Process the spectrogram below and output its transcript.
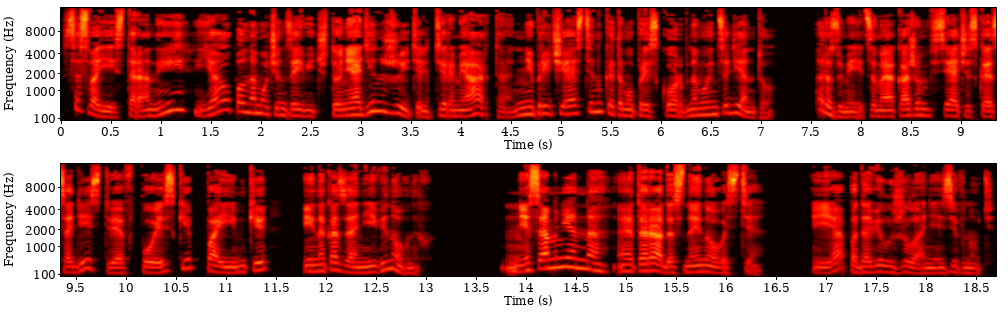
Со своей стороны, я уполномочен заявить, что ни один житель Тирамиарта не причастен к этому прискорбному инциденту, Разумеется, мы окажем всяческое содействие в поиске, поимке и наказании виновных. Несомненно, это радостные новости. Я подавил желание зевнуть.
